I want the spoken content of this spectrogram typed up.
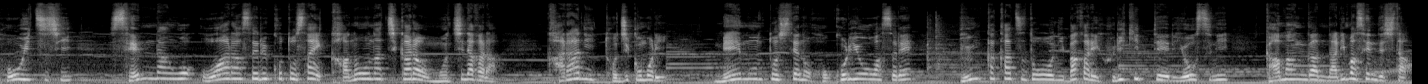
統一し戦乱を終わらせることさえ可能な力を持ちながら殻に閉じこもり名門としての誇りを忘れ文化活動にばかり振り切っている様子に我慢がなりませんでした。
